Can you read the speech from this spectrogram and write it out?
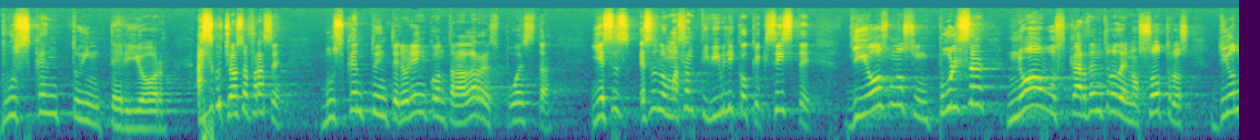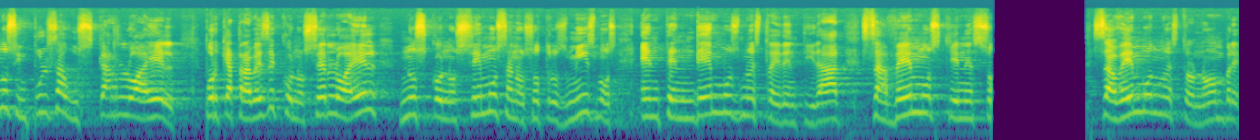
busca en tu interior. ¿Has escuchado esa frase? Busca en tu interior y encontrarás la respuesta. Y eso es, eso es lo más antibíblico que existe. Dios nos impulsa no a buscar dentro de nosotros, Dios nos impulsa a buscarlo a Él, porque a través de conocerlo a Él nos conocemos a nosotros mismos, entendemos nuestra identidad, sabemos quiénes somos. Sabemos nuestro nombre,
